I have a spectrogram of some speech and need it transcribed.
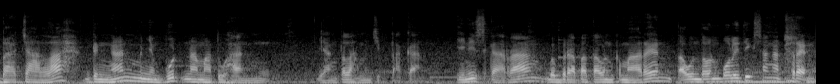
Bacalah dengan menyebut nama Tuhanmu yang telah menciptakan. Ini sekarang beberapa tahun kemarin, tahun-tahun politik sangat tren.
